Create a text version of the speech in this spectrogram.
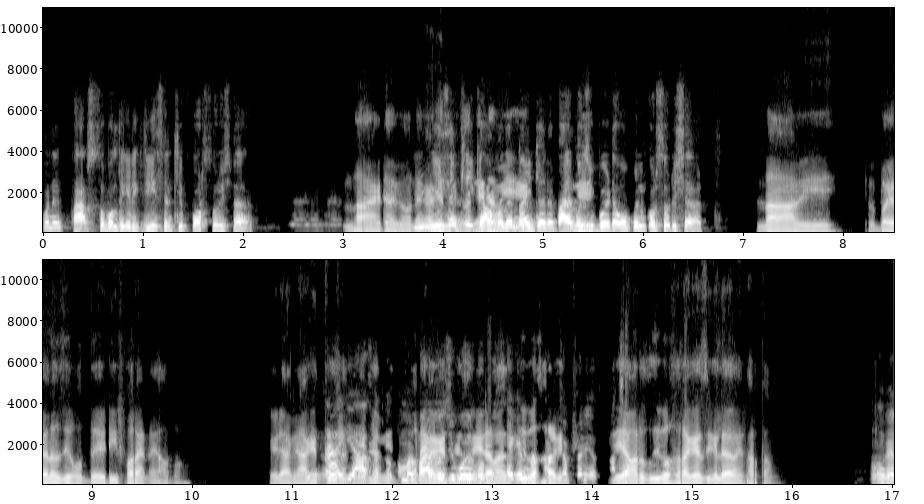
মানে পারছ বলতে গেলে রিসেন্টলি পড়ছো না এটা আমি অনেক রিসেন্টলি কি আমাদের আমি- নাইন টেনে বায়োলজি বইটা ওপেন করছ না আমি বায়োলজির মধ্যে এডি পড়াই না এখনও। এটা আমি আগে থেকে আমি তোমার বায়োলজি আমার সেকেন্ড দুই বছর আগে চ্যাপ্টারে আছে। যে আমার দুই বছর আগে গেলে আমি পারতাম ওকে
